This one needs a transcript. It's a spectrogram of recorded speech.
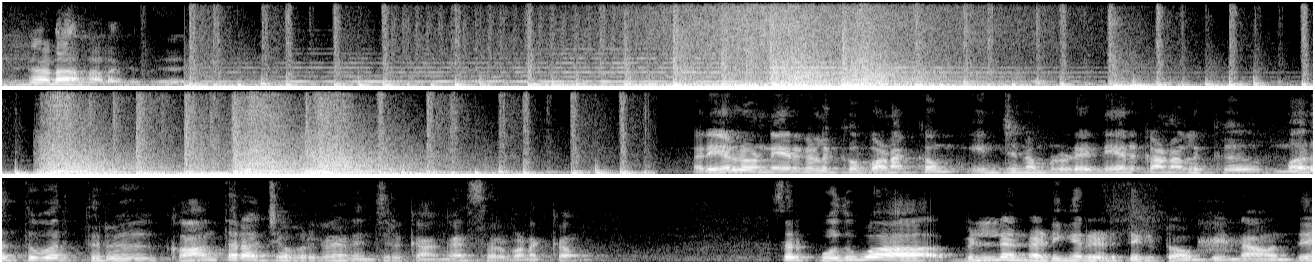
என்னடா நடக்குது? ரியலோ நேர்களுக்கு வணக்கம். இன்று நம்மளுடைய நேர்காணலுக்கு மருத்துவர் திரு. காந்தராஜ் அவர்கள் நினைச்சிருக்காங்க சார் வணக்கம். சார் பொதுவாக வில்லன் நடிகர் எடுத்துக்கிட்டோம் அப்படின்னா வந்து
